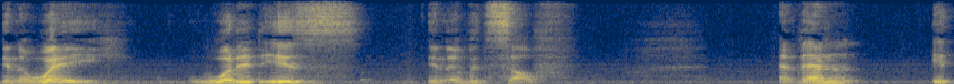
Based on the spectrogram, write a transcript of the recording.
in a way what it is in of itself and then it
